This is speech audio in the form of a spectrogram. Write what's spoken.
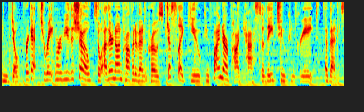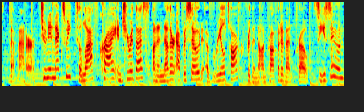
And don't forget to rate and review the show so other nonprofit event pros just like you can find our podcast so they too can create events that matter. Tune in next week to laugh cry, and cheer with us on another episode of Real Talk for the Nonprofit Event Pro. See you soon.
